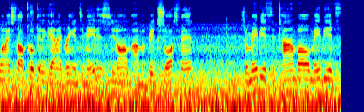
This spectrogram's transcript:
when I start cooking again, I bring in tomatoes. You know, I'm, I'm a big sauce fan, so maybe it's the combo, maybe it's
